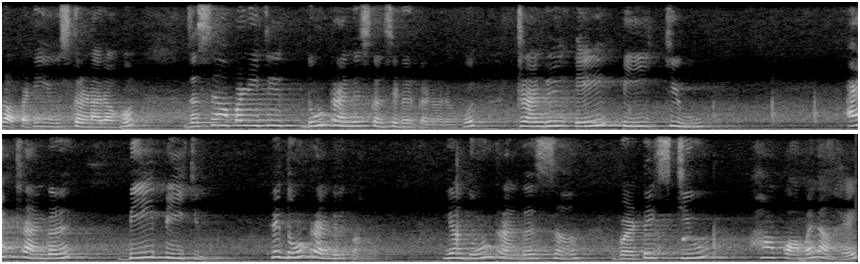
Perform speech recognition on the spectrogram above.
प्रॉपर्टी यूज करणार आहोत. जसे आपण इथे दोन ट्रायंगल्स कन्सिडर करणार आहोत. Triangle A P Q and triangle B P Q हे दोन ट्रायंगल पहा. या दोन ट्रायंगल्सचा वर्टेक्स क्यू हा कॉमन आहे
